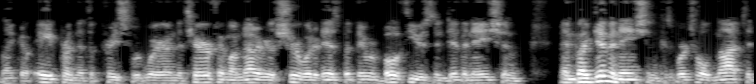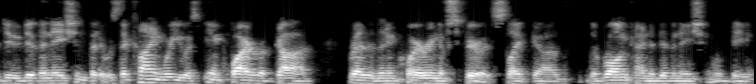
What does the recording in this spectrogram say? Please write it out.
like an apron that the priest would wear, and the teraphim, I'm not really sure what it is, but they were both used in divination. And by divination, because we're told not to do divination, but it was the kind where you inquire of God rather than inquiring of spirits, like uh, the wrong kind of divination would be.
